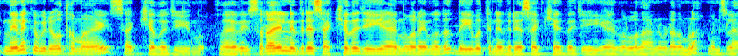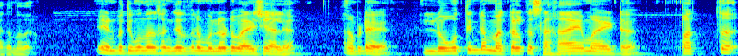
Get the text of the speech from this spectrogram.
നിനക്ക് വിരോധമായി സഖ്യത ചെയ്യുന്നു. അതായത് ഇസ്രായേലിനെതിരെ സഖ്യത ചെയ്യുക എന്ന് പറയുന്നത് ദൈവത്തിനെതിരെ സഖ്യത ചെയ്യുക എന്നുള്ളതാണ് ഇവിടെ നമ്മൾ മനസ്സിലാക്കുന്നത്. എൺപത്തിമൂന്നാം സങ്കീർത്തനം മുന്നോട്ട് വായിച്ചാൽ അവിടെ ലോത്തിന്റെ മക്കൾക്ക് സഹായമായിട്ട് പത്ത്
